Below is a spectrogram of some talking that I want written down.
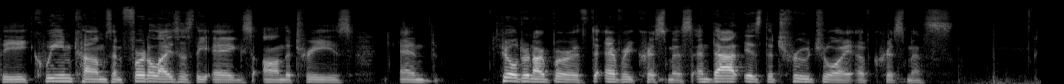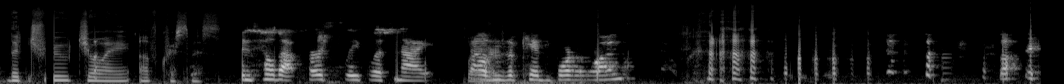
the queen comes and fertilizes the eggs on the trees, and children are birthed every Christmas, and that is the true joy of Christmas. The true joy of Christmas. until that first sleepless night. Thousands of kids born at once. Sorry.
